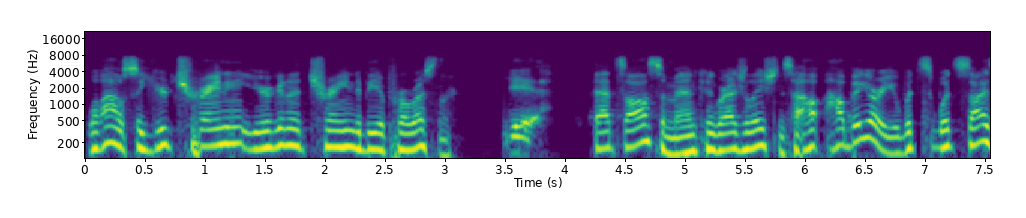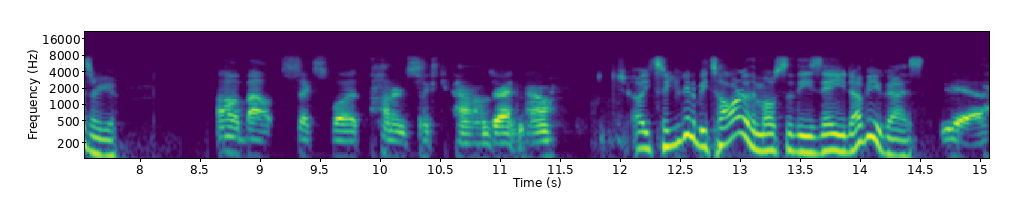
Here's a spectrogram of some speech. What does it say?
wow. So you're training. You're gonna train to be a pro wrestler. Yeah, That's awesome, man. Congratulations. How how big are you? What's what size are you? I'm about six foot, 160 pounds right now. Oh, so you're gonna be taller than most of these AEW guys. Yeah,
